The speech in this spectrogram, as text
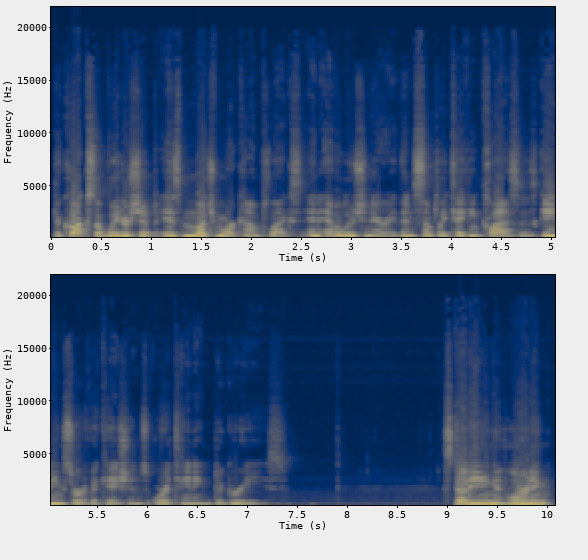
The crux of leadership is much more complex and evolutionary than simply taking classes, gaining certifications, or attaining degrees. Studying and learning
